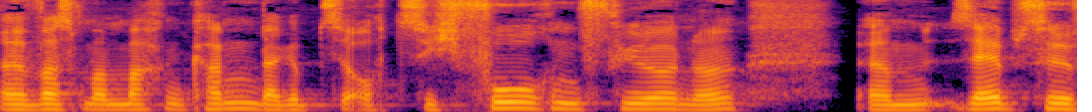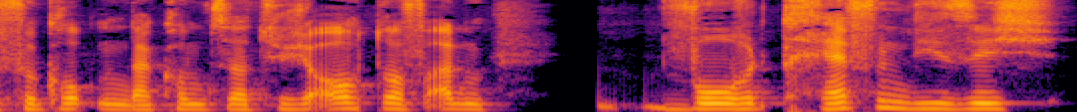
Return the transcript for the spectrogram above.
äh, was man machen kann. Da gibt es ja auch zig Foren für, ne? Ähm, Selbsthilfegruppen, da kommt es natürlich auch drauf an, wo treffen die sich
